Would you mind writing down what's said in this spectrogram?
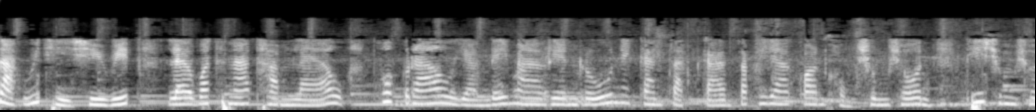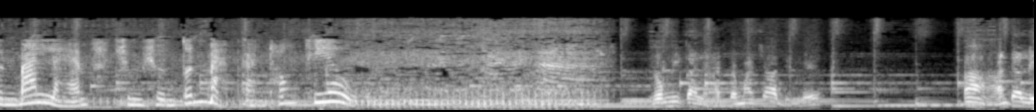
จากวิถีชีวิตและวัฒนธรรมแล้ว พวกเรายังได้มาเรียนรู้ในการจัดการทรัพยากรของชุมชน ที่ชุมชนบ้านแหลม ชุมชนต้นแบบการท่องเที่ยว เรามีตลาดธรรมชาติอยู่แล้วอาหารทะเล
